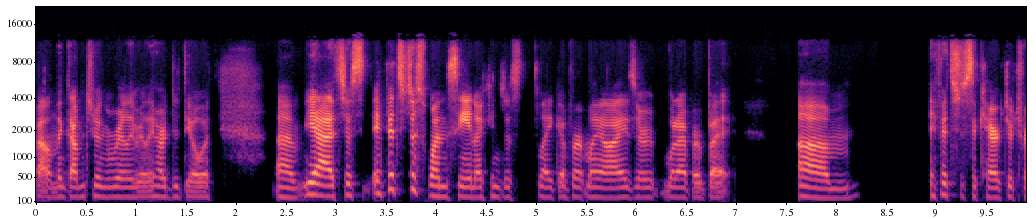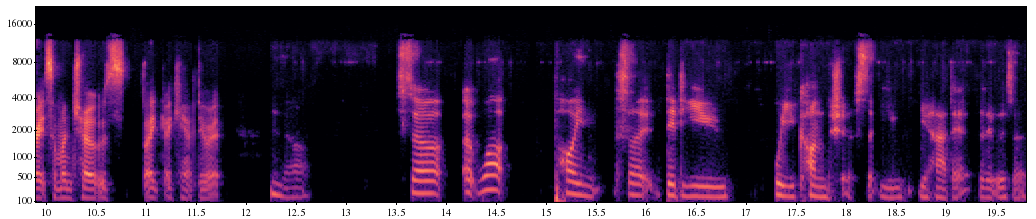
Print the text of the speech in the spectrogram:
found the gum chewing really, really hard to deal with. Um, yeah, it's just if it's just one scene, I can just like avert my eyes or whatever. But um if it's just a character trait someone chose like i can't do it. No. So at what point so did you were you conscious that you you had it that it was a,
